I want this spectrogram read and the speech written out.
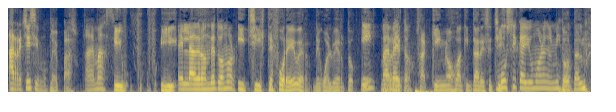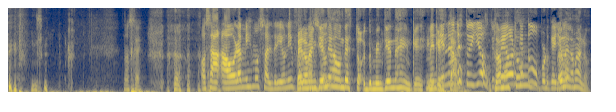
arrechísimo. De paso. Además, Y, el ladrón de tu amor. y chiste forever de Gualberto y, Y Barreto. O sea, ¿quién nos va a quitar ese chiste? Música y humor en el mismo. Totalmente. No sé. O sea, ahora mismo saldría una información. Pero me entiendes a dónde estoy. ¿Me entiendes en qué? en ¿Me entiendes dónde estoy yo? Estoy peor que tú, porque Dame yo- la mano.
